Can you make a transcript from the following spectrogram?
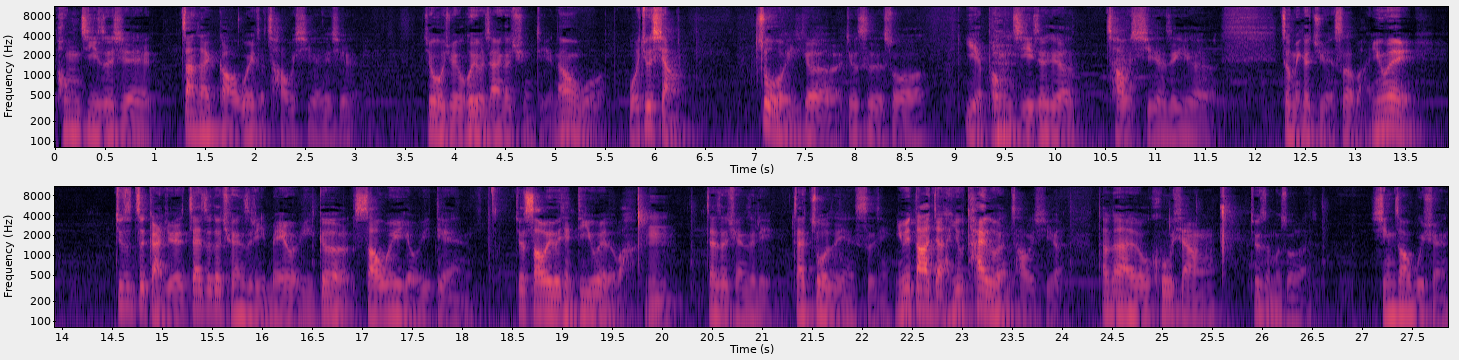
抨击这些站在高位的抄袭的这些人，就我觉得会有这样一个群体。那我我就想做一个，就是说也抨击这个抄袭的这一个这么一个角色吧，因为。就是这感觉，在这个圈子里没有一个稍微有一点，就稍微有点地位的吧，嗯。在这圈子里在做这件事情，因为大家又太多人抄袭了，大家都互相就怎么说呢，心照不宣，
